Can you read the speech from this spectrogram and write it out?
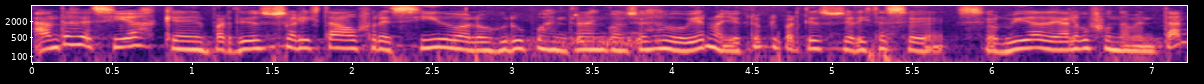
Antes decías que el Partido Socialista ha ofrecido a los grupos entrar en consejos de gobierno. Yo creo que el Partido Socialista se, se olvida de algo fundamental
